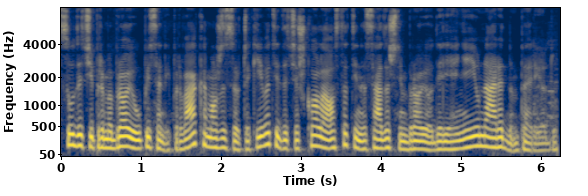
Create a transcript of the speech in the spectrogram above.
Sudeći prema broju upisanih prvaka, može se očekivati da će škola ostati na sadašnjem broju odeljenja i u narednom periodu.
